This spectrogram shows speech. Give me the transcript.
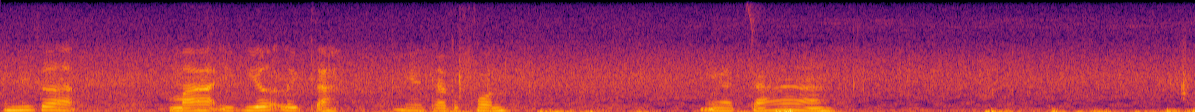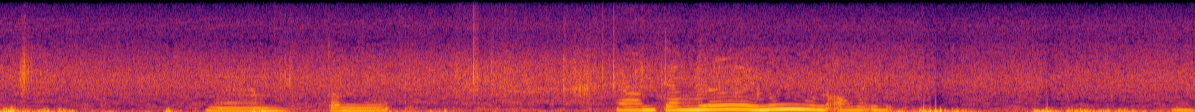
อันนี้ก็ มาอีกเยอะเลยจ้ะ เนี่ยจ้ะทุกคน เนี่ยจ้างามต้นนี้ งามจังเลย นู่นออกมาอีกอืม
